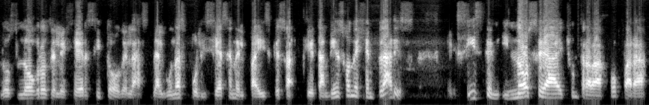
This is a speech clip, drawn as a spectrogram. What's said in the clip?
los logros del ejército o de las de algunas policías en el país que, que también son ejemplares, existen y no se ha hecho un trabajo para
